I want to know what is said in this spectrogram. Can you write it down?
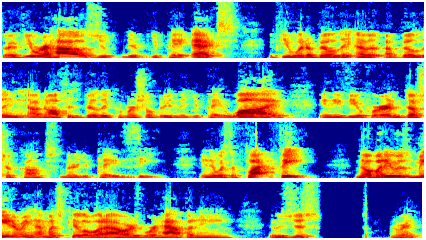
so if you were a house, you you pay X. If you were a building, a, a building, an office building, commercial building, you pay Y. And if you were an industrial customer, you pay Z. And it was a flat fee. Nobody was metering how much kilowatt hours were happening. It was just right.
